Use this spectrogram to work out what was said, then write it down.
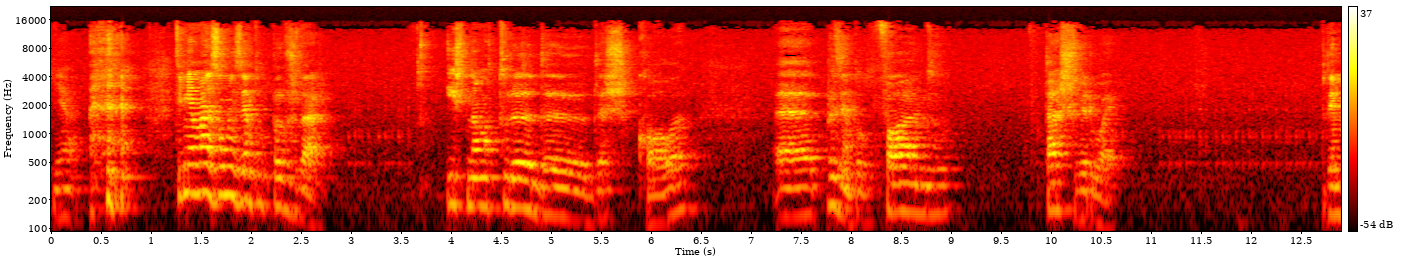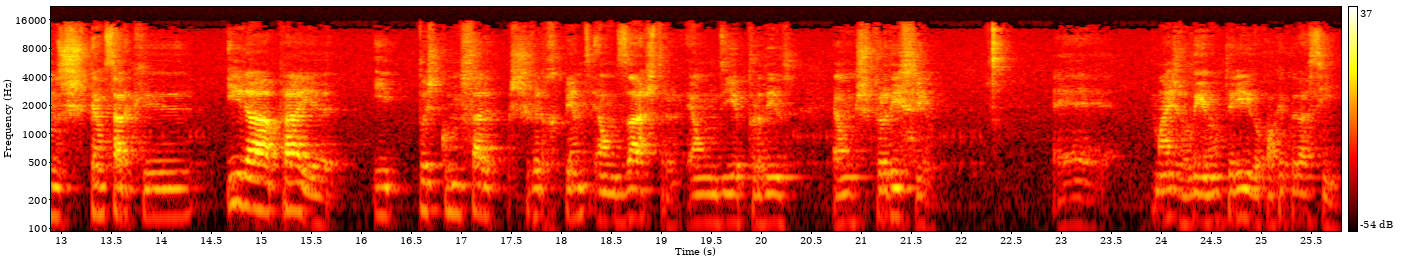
yeah. Tinha mais um exemplo para vos dar. isto na altura de- da escola, ah, por exemplo, falando, está a chover ué. Podemos pensar que ir à praia e depois de começar a chover de repente é um desastre, é um dia perdido, é um desperdício. É mais valia não ter ido ou qualquer coisa assim.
